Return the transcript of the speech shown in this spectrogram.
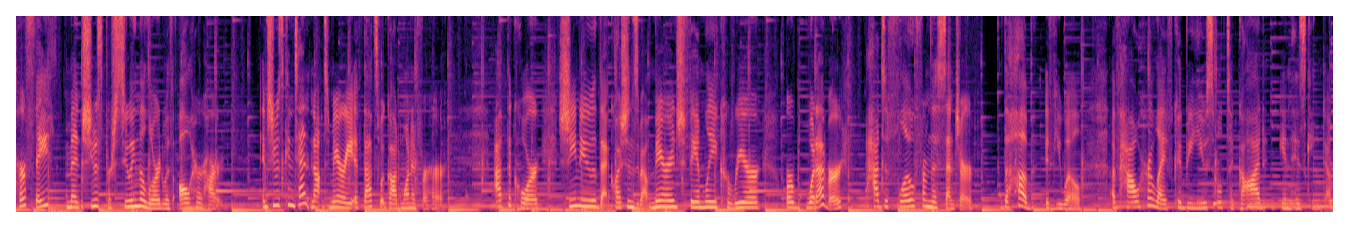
Her faith meant she was pursuing the Lord with all her heart, and she was content not to marry if that's what God wanted for her. At the core, she knew that questions about marriage, family, career, or whatever had to flow from the center, the hub, if you will, of how her life could be useful to God in His kingdom.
